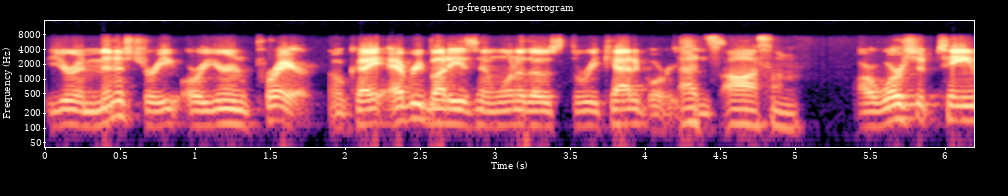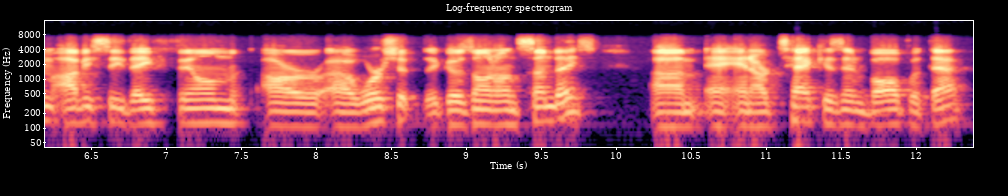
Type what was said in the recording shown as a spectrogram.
you're in ministry, or you're in prayer. Okay, everybody is in one of those three categories. That's and awesome. Our worship team, obviously, they film our uh, worship that goes on on Sundays, um, and, and our tech is involved with that.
